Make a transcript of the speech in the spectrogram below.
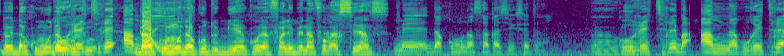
donc dakumuda Pour kutu dakumuda kutu bien ko ya fali mpena fo baséance mais dakomona asalaka succès te Ah, ok. koretire baame na koretire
